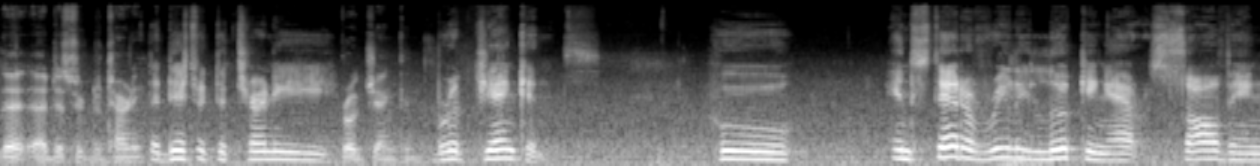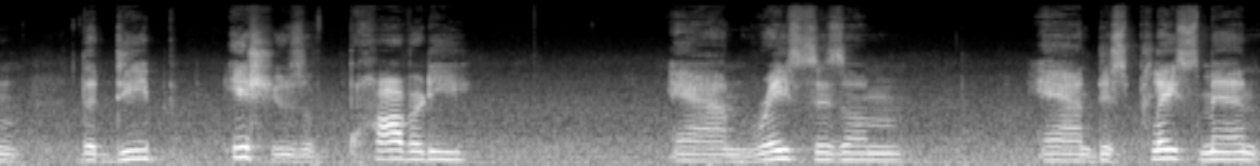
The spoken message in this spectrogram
the uh, district attorney, the district attorney Brooke Jenkins, Brooke Jenkins, who instead of really looking at solving the deep issues of poverty and racism and displacement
